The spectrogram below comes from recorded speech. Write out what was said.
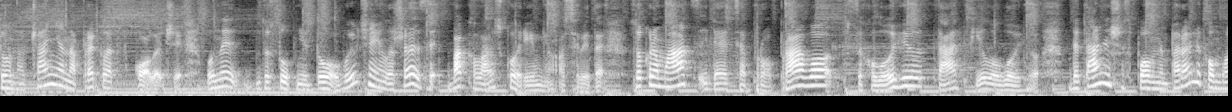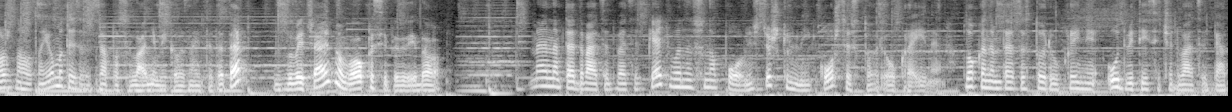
до навчання, наприклад, в коледжі. Вони доступні до вивчення лише з бакалаврського рівня освіти. Зокрема, йдеться про право, психологію та філологію. Детальніше з повним переліком можна ознайомитися за посиланням, яке ви знайдете звичайно, в описі під відео. На НМТ 2025 винесено повністю шкільний курс історії України. Блок НМТ з історії України у 2025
